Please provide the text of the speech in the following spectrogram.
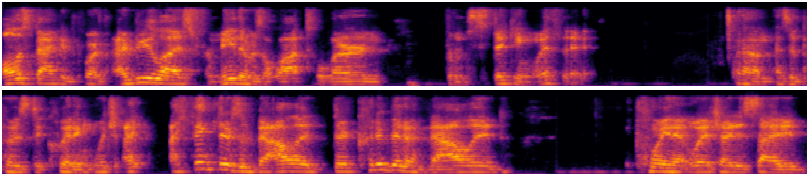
all this back and forth. I realized for me there was a lot to learn from sticking with it, um, as opposed to quitting. Which I I think there's a valid there could have been a valid point at which I decided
